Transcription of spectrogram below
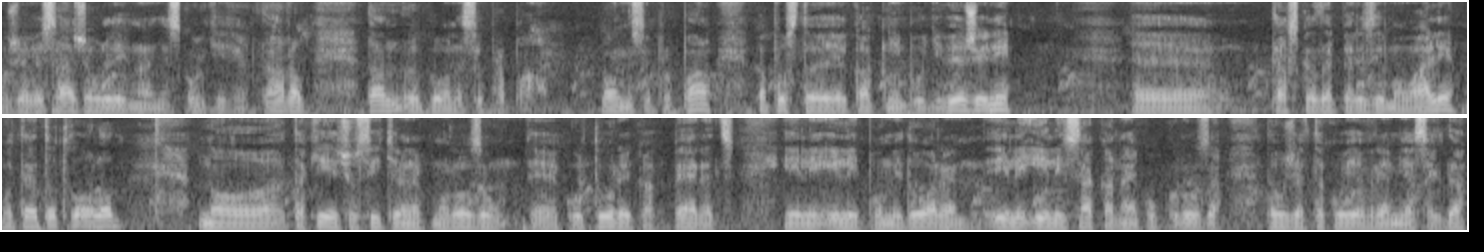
уже высаживали на несколько гектаров, там полностью пропало полностью пропал. Капусту э, как-нибудь выжили, э, так сказать, перезимовали вот этот холод. Но такие чувствительные к морозу э, культуры, как перец или, или помидоры, или, или сахарная кукуруза, то уже в такое время всегда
